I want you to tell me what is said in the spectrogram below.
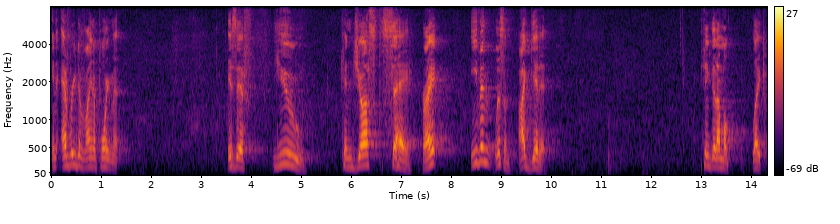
in every divine appointment, is if you can just say, right? Even, listen, I get it. You think that I'm a, like,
